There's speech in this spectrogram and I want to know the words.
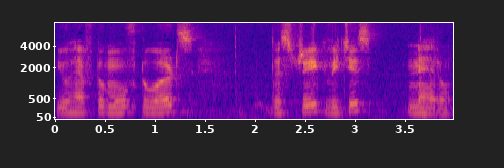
you have to move towards the streak which is narrow.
